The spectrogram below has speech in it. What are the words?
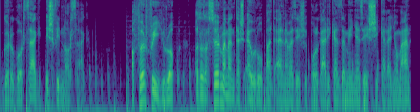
Görögország és Finnország. A Fur Free Europe, azaz a szörmementes Európát elnevezésű polgári kezdeményezés sikere nyomán,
